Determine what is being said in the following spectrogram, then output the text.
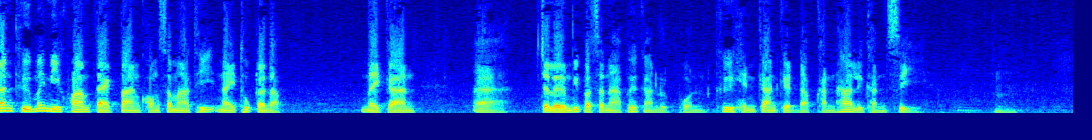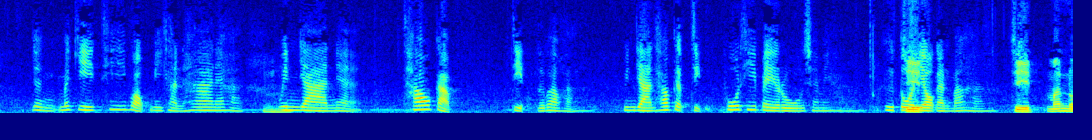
นั่นคือไม่มีความแตกต่างของสมาธิในทุกระดับ ในการอ่าเจริญวิปัสสนาเพื่อการหลุดพ้น คือเห็นการเกิดดับขันธ์ห้าหรือขันธ์สี่อย่างเมื่อกี้ที่บอกมีขันธ์ห้าเนี่ยค่ะอือฮึวิญญาณเนี่ยเท่ากับจิตหรือเปล่าคะวิญญาณเท่ากับจิตผู้ที่ไปรู้ใช่ไหมคะ คือตัวเดียวกันปะคะจิตมโน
